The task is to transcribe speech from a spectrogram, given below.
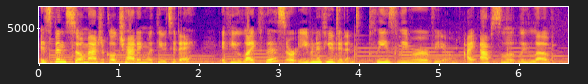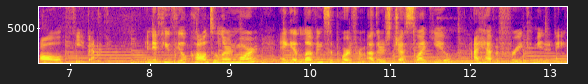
It's been so magical chatting with you today. If you liked this, or even if you didn't, please leave a review. I absolutely love all feedback. And if you feel called to learn more and get loving support from others just like you, I have a free community.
